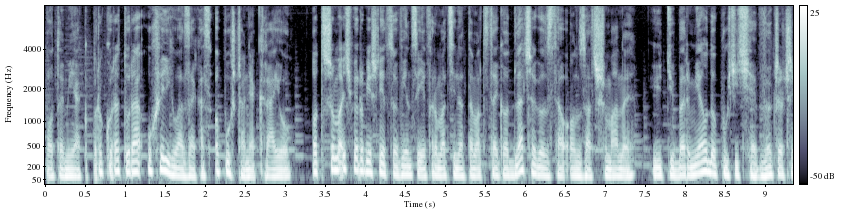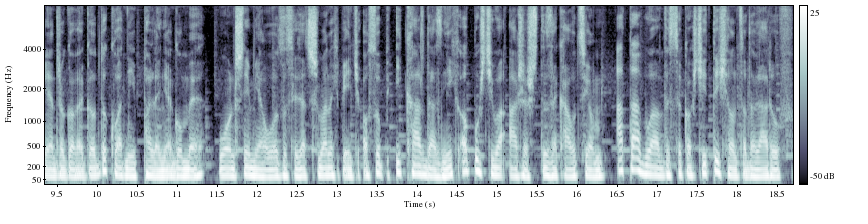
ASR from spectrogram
potem jak prokuratura uchyliła zakaz opuszczania kraju. Otrzymaliśmy również nieco więcej informacji na temat tego, dlaczego został on zatrzymany. YouTuber miał dopuścić się wykroczenia drogowego, dokładniej palenia gumy. Łącznie miało zostać zatrzymanych 5 osób i każda z nich opuściła areszt za kaucją, a ta była w wysokości 1000 dolarów.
